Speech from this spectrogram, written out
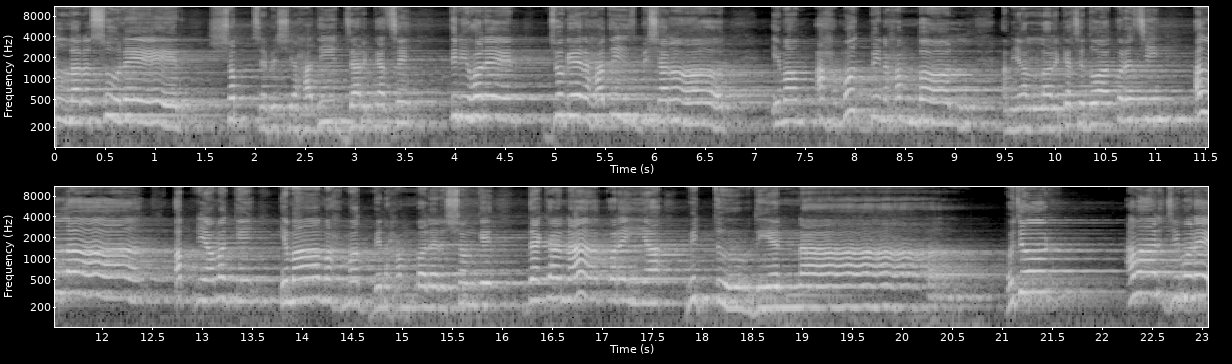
আল্লাহ রসুলের সবচেয়ে বেশি হাদিস যার কাছে তিনি হলেন যুগের হাদিস বিশারদ ইমাম আহমদ বিন হাম্বল। আমি আল্লাহর কাছে দোয়া করেছি, আল্লাহ আপনি আমাকে ইমাম আহমদ বিন হাম্বলের সঙ্গে দেখা না করাইয়া মৃত্যু দিয়েন না। হুজুর, আমার জীবনে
